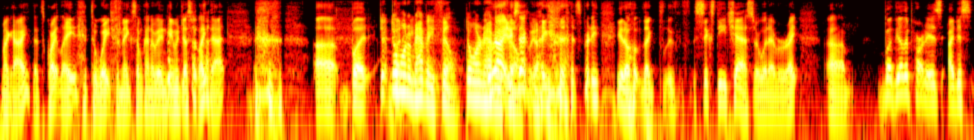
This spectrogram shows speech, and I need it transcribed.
my guy. That's quite late to wait to make some kind of in-game adjustment like that. Uh, but don't, don't but, want him to have any film. Don't want him to have right, exactly. Like it's pretty, you know, like 6D chess or whatever, right? Um, but the other part is, I just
